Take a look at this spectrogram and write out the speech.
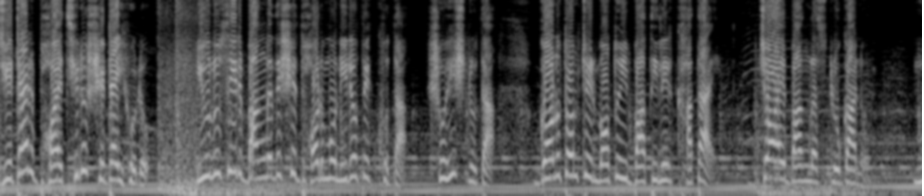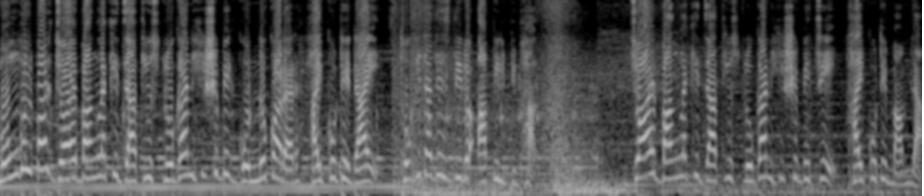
যেটার ভয় ছিল সেটাই হলো। ইউনুসের বাংলাদেশে ধর্ম নিরপেক্ষতা, সহিষ্ণুতা, গণতন্ত্রের মতোই বাতিলের খাতায় জয় বাংলা স্লোগানও। মঙ্গলবার জয় বাংলাকে জাতীয় স্লোগান হিসেবে গণ্য করার হাইকোর্টের রায়ে স্থগিতাদেশ দিল আপিল বিভাগ। জয় বাংলাকে জাতীয় স্লোগান হিসেবে চেয়ে হাইকোর্টে মামলা।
